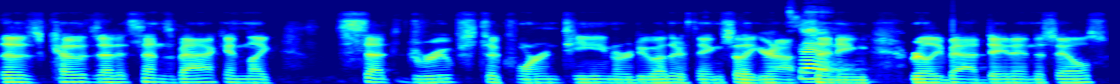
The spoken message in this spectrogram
those codes that it sends back and like set groups to quarantine or do other things so that you're not so, sending really bad data into sales?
